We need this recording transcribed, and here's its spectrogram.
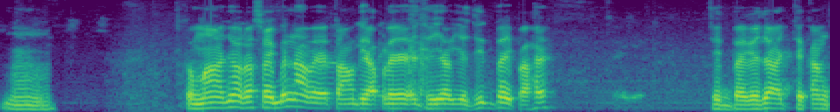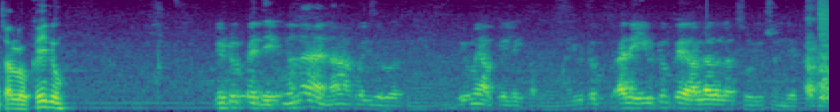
હમ. તો માં જો રસોઈ બનાવે ત્યાં સુધી આપણે જઈ આવીએ જીતભાઈ પાસે. જીતભાઈ વેજા આજથી કામ ચાલુ કર્યું. नहीं है जो मैं अकेले कर लूंगा यूट्यूब अरे यूट्यूब पे अलग अलग सॉल्यूशन देखा हूँ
